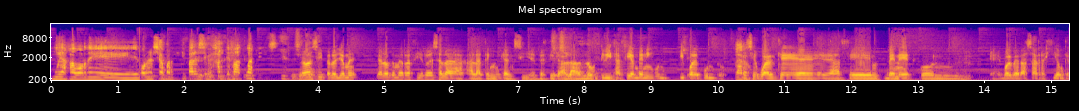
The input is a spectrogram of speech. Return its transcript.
muy a favor de ponerse a participar en semejantes vanguardias. No, sí, pero yo me, yo a lo que me refiero es a la, a la técnica en sí, es decir, Sí, a la no utilización de ningún tipo de punto. Claro. Es igual que hace Benet con. Eh, Volver a esa región, que,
